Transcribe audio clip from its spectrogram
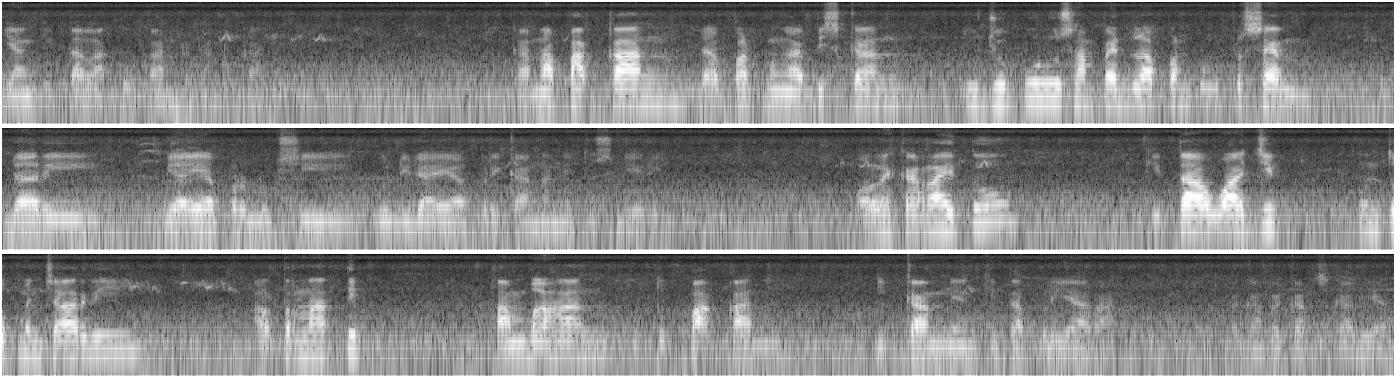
yang kita lakukan rekan-rekan. Karena pakan dapat menghabiskan 70-80% dari biaya produksi budidaya perikanan itu sendiri. Oleh karena itu kita wajib untuk mencari alternatif tambahan untuk pakan ikan yang kita pelihara rekan-rekan sekalian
